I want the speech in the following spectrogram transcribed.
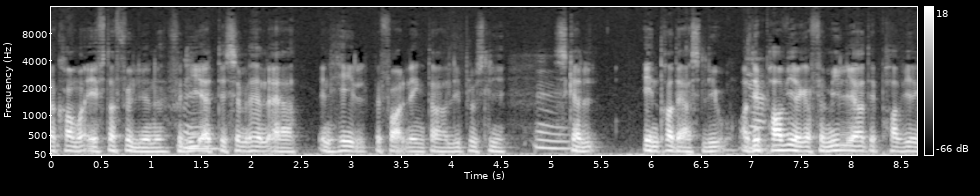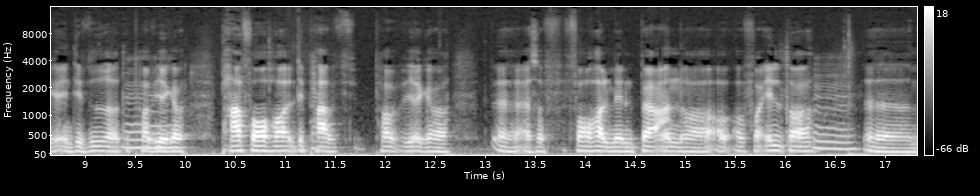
der kommer efterfølgende, fordi mm. at det simpelthen er en hel befolkning, der lige pludselig mm. skal ændre deres liv. Og ja. det påvirker familier, det påvirker individer, det mm. påvirker parforhold, det par, påvirker øh, altså forhold mellem børn og, og, og forældre. Mm. Øh,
